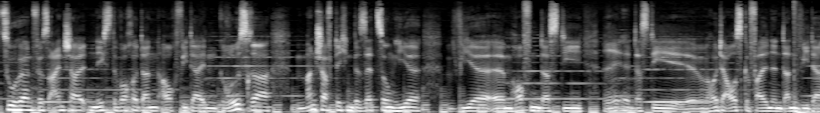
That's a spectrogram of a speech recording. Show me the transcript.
Zuhören, fürs Einschalten. Nächste Woche dann auch wieder in größerer mannschaftlichen Besetzung hier. Wir ähm, hoffen, dass die, dass die äh, heute Ausgefallenen dann wieder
